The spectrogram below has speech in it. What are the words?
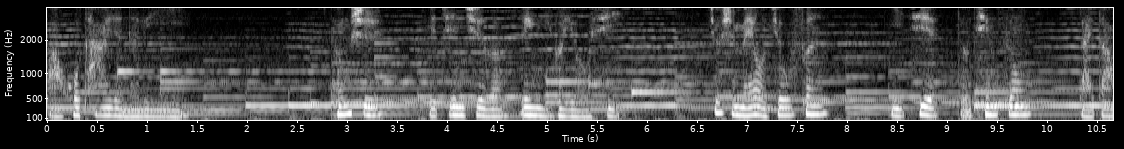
保护他人的利益，同时也进去了另一个游戏，就是没有纠纷，一切都轻松来到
